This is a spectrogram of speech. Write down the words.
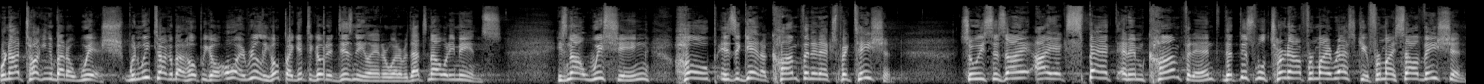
we're not talking about a wish. When we talk about hope, we go, oh, I really hope I get to go to Disneyland or whatever. That's not what he means. He's not wishing. Hope is, again, a confident expectation. So he says, I, I expect and am confident that this will turn out for my rescue, for my salvation.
